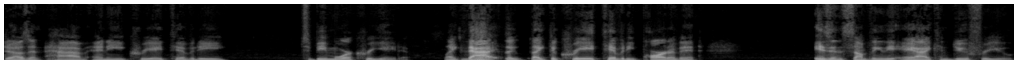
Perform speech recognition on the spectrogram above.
doesn't have any creativity to be more creative. Like that, Right. the, like the creativity part of it isn't something the AI can do for you.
